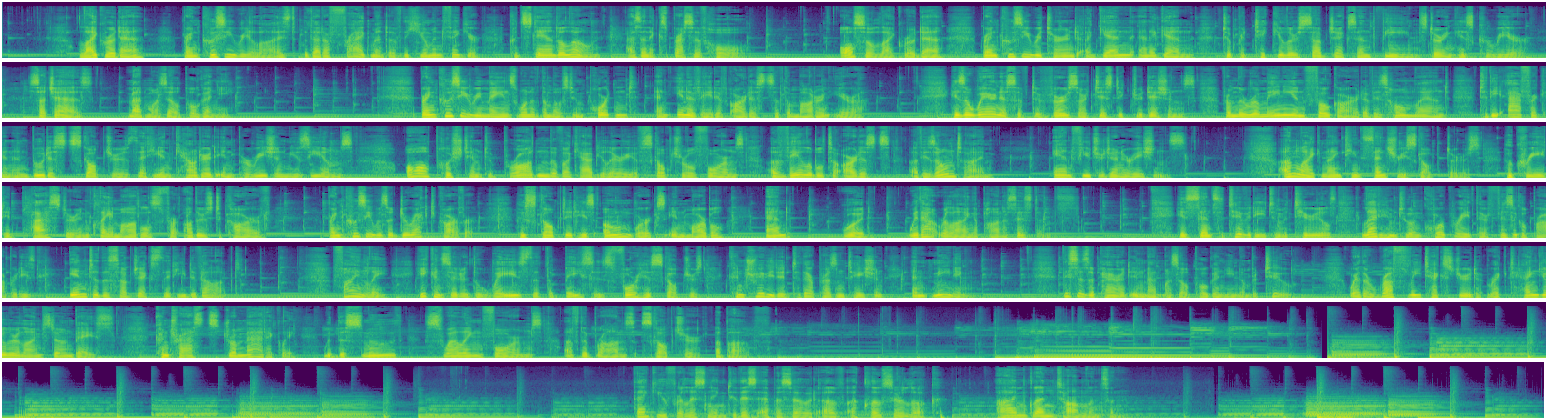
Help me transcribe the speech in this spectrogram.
Like Rodin, Brancusi realized that a fragment of the human figure could stand alone as an expressive whole. Also, like Rodin, Brancusi returned again and again to particular subjects and themes during his career, such as Mademoiselle Pogany. Brancusi remains one of the most important and innovative artists of the modern era. His awareness of diverse artistic traditions, from the Romanian folk art of his homeland to the African and Buddhist sculptures that he encountered in Parisian museums, all pushed him to broaden the vocabulary of sculptural forms available to artists of his own time and future generations. Unlike 19th century sculptors who created plaster and clay models for others to carve, Brancusi was a direct carver who sculpted his own works in marble and wood without relying upon assistance. His sensitivity to materials led him to incorporate their physical properties into the subjects that he developed. Finally, he considered the ways that the bases for his sculptures contributed to their presentation and meaning. This is apparent in Mademoiselle Pogany number 2, where the roughly textured rectangular limestone base contrasts dramatically with the smooth, swelling forms of the bronze sculpture above. Thank you for listening to this episode of A Closer Look. I'm Glenn Tomlinson.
